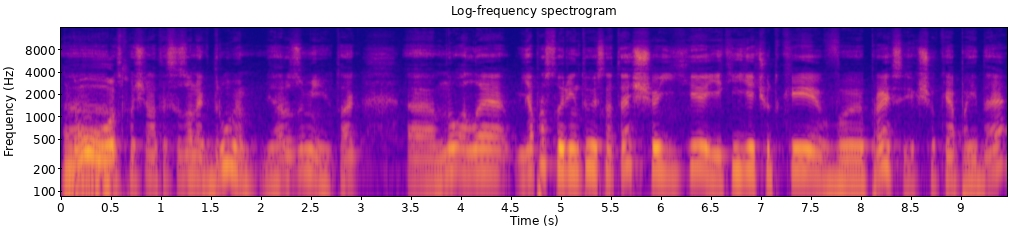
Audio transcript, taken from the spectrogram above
ну, розпочинати сезон як другим, я розумію, так? Ну, але я просто орієнтуюсь на те, що є, які є чутки в пресі, якщо Кепа йде.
